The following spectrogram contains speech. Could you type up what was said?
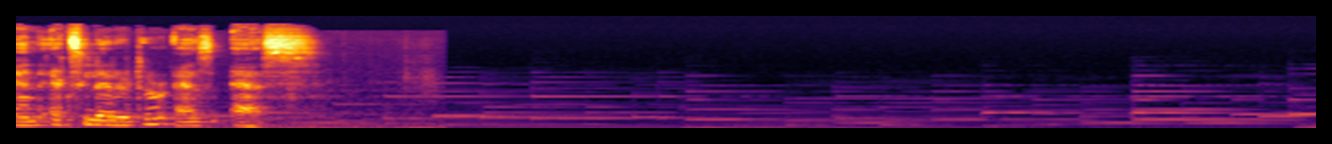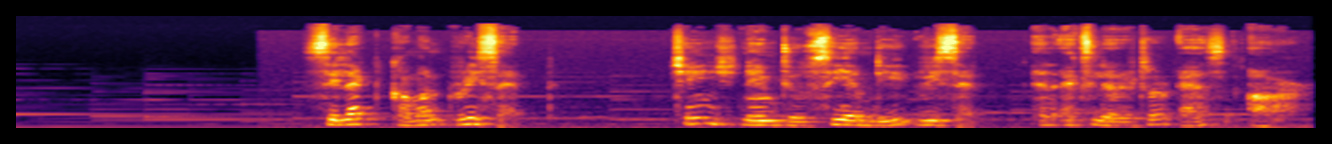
and accelerator as S. Select Command Reset, change name to CMD Reset, and accelerator as R.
